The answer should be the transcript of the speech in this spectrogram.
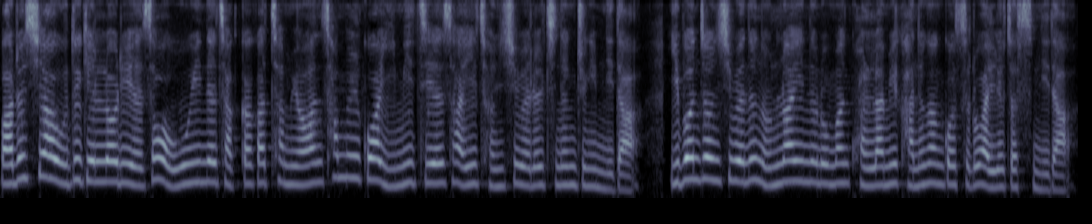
마르시아 우드 갤러리에서 5인의 작가가 참여한 사물과 이미지의 사이 전시회를 진행 중입니다. 이번 전시회는 온라인으로만 관람이 가능한 것으로 알려졌습니다.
